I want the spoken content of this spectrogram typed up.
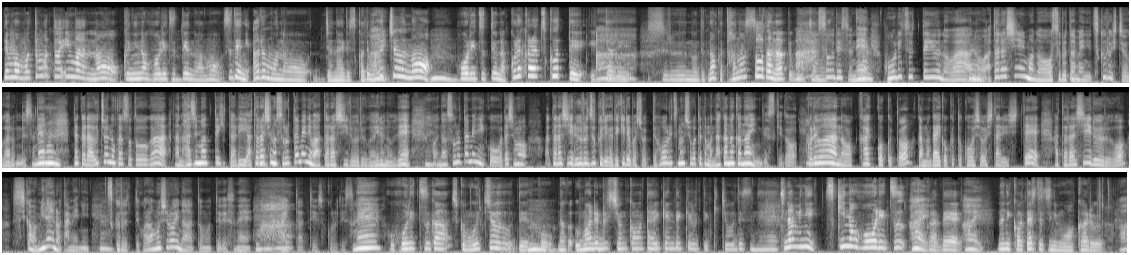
でももともと今の国の法律っていうのはもうすでにあるものじゃないですか。でもはい。宇宙のうん法律っていうのはこれから作っていったりするのでなんか楽しそうだなって思っちゃい。そうですね、うん。法律っていうのは、あうん。の新しいものをするために作る必要があるんですね、うんだから宇宙の活動があの始まってきたり新しいのをするためには新しいルールがいるので、あのそのためにこう私も新しいルール作りができる場所って法律の仕事でもなかなかないんですけどこれはあの各国とあの外国と交渉したりして新しいルールをしかも未来のために作るってこれは面白いなと思ってですね、入ったっていうところですね。こう法律が、しかも宇宙でこう、うん。なんか生まれる瞬間を体験できるって貴重ですね。ちなみに月の法律とかではい。何か私たちにもわかるも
